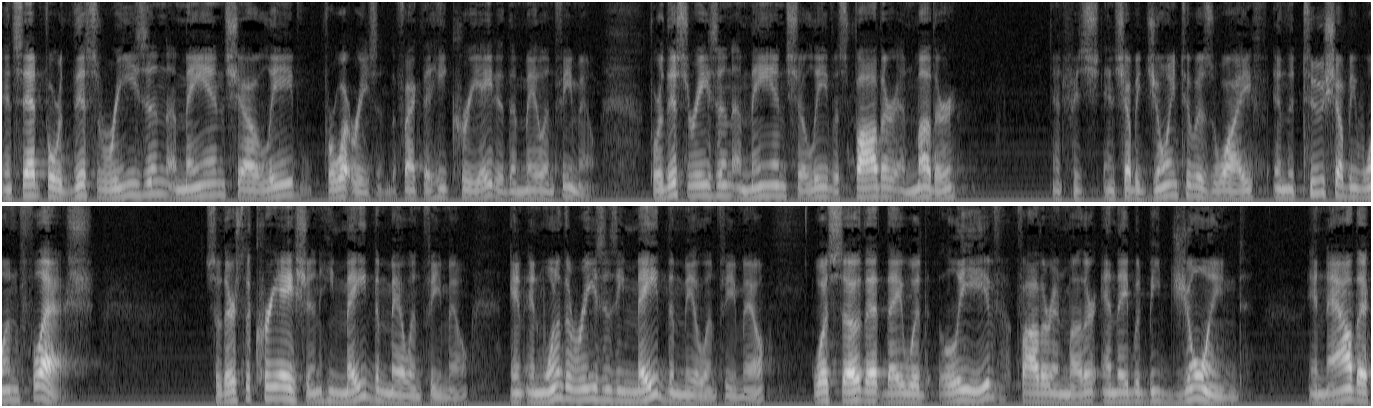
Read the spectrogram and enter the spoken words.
And said, For this reason a man shall leave. For what reason? The fact that he created them male and female. For this reason a man shall leave his father and mother and, shall be joined to his wife, and the two shall be one flesh. So there's the creation. He made them male and female. And, and one of the reasons he made them male and female was so that they would leave father and mother and they would be joined. And now they're,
